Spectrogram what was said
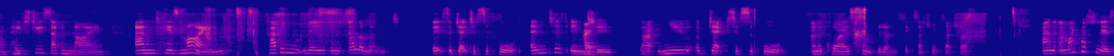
on page 279 and his mind, having made an element its objective support, enters into right. that new objective support and acquires confidence, etc., etc. And, and my question is,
